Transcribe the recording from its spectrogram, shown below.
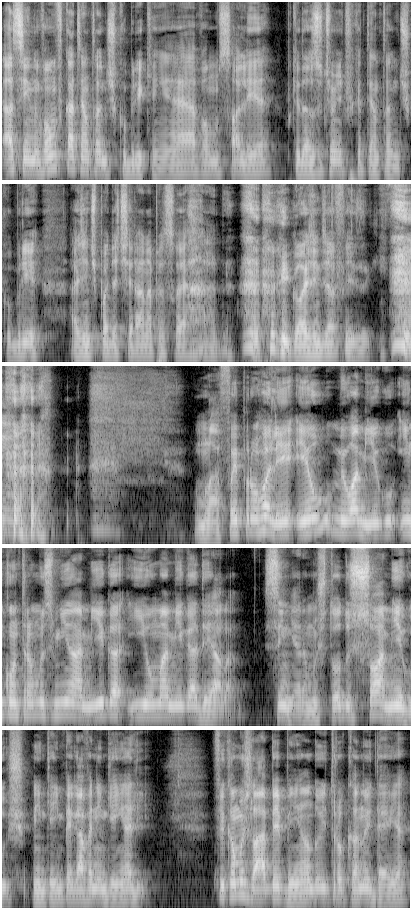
assim, não vamos ficar tentando descobrir quem é, vamos só ler, porque das últimas a gente fica tentando descobrir, a gente pode atirar na pessoa errada, igual a gente já fez aqui. vamos lá, foi para um rolê, eu, meu amigo, encontramos minha amiga e uma amiga dela. Sim, éramos todos só amigos, ninguém pegava ninguém ali. Ficamos lá bebendo e trocando ideia,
